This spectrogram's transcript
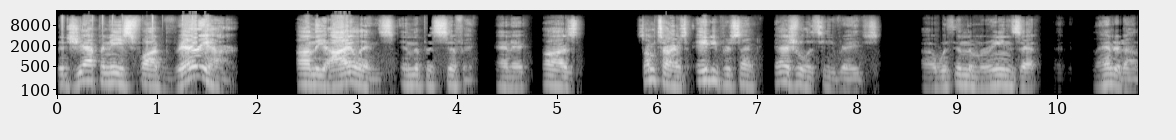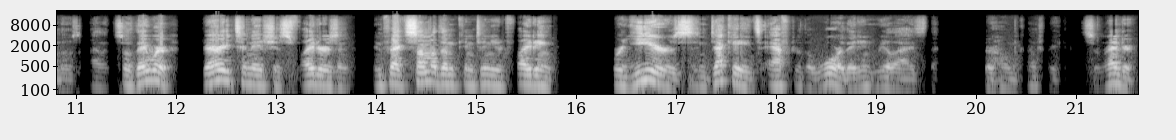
the Japanese fought very hard on the islands in the Pacific, and it caused sometimes 80% casualty rates uh, within the Marines that landed on those islands. So they were very tenacious fighters, and in fact, some of them continued fighting for years and decades after the war. They didn't realize that their home country had surrendered.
